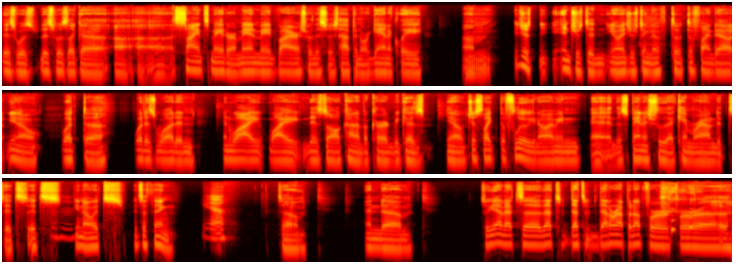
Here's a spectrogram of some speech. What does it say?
this was this was like a a, a science made or a man made virus or this has happened organically um just interested you know interesting to, to to find out you know what uh what is what and and why why this all kind of occurred because you know, just like the flu, you know, I mean, uh, the Spanish flu that came around, it's, it's, it's, mm-hmm. you know, it's, it's a thing. Yeah. So, and, um, so yeah, that's, uh, that's, that's, that'll wrap it up for, for, uh,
